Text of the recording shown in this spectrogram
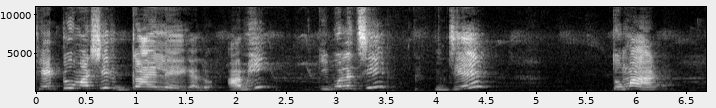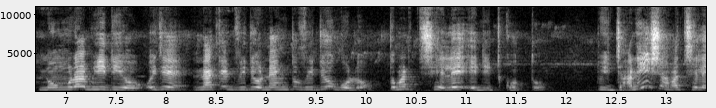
ফেটু মাসির গায়ে লেগে গেল। আমি কি বলেছি? যে তোমার নোংরা ভিডিও ওই যে ন্যাকেট ভিডিও ন্যাংটো ভিডিওগুলো তোমার ছেলে এডিট করতো। তুই জানিস আমার ছেলে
